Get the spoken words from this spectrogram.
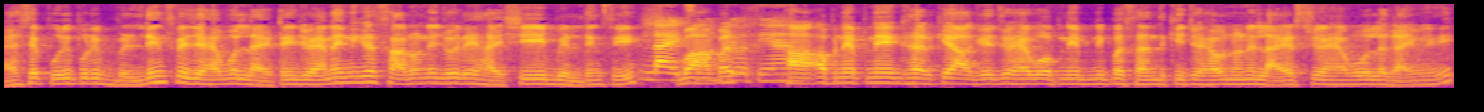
ऐसे पूरी पूरी बिल्डिंग्स पे जो है वो लाइटें जो है ना इनके सारों ने जो रिहायशी बिल्डिंग्स थी वहाँ पर हाँ अपने अपने घर के आगे जो है वो अपनी अपनी पसंद की जो है उन्होंने लाइट्स जो है वो लगाई हुई थी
